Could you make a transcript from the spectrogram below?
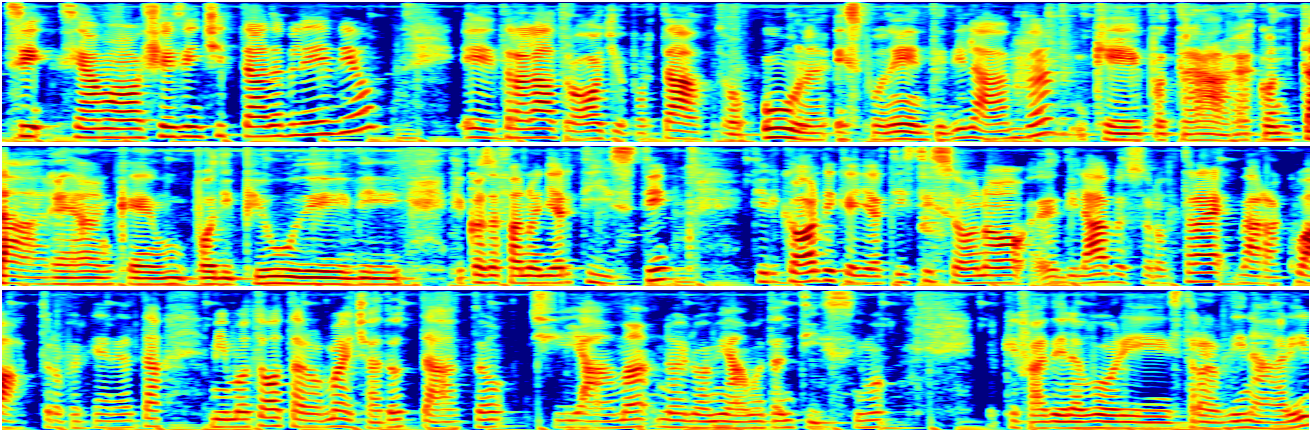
Sì, siamo scesi in città da Blevio e tra l'altro oggi ho portato un esponente di Lab che potrà raccontare anche un po' di più di, di che cosa fanno gli artisti ti ricordi che gli artisti sono, eh, di Lab sono 3-4 perché in realtà Mimo Total ormai ci ha adottato, ci ama, noi lo amiamo tantissimo perché fa dei lavori straordinari.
